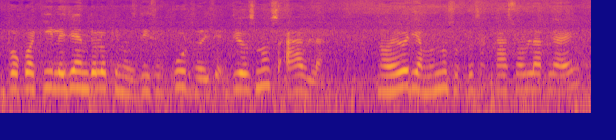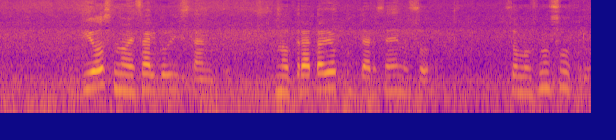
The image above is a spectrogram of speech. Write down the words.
Un poco aquí leyendo lo que nos dice el curso, dice, Dios nos habla, ¿no deberíamos nosotros acaso hablarle a Él? Dios no es algo distante, no trata de ocultarse de nosotros, somos nosotros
